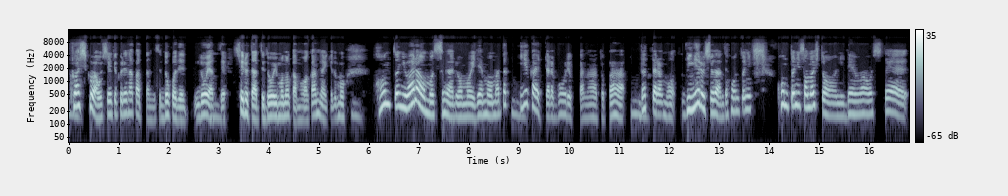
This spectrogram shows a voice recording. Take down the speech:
詳しくは教えてくれなかったんですよ。どこで、どうやって、シェルターってどういうものかもわかんないけども、本当に藁をもすがる思いで、もうまた家帰ったら暴力かなとか、だったらもう逃げる手段って本当に、本当にその人に電話をして、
